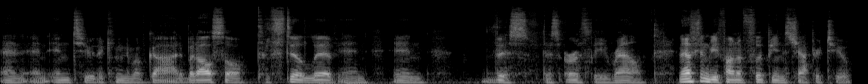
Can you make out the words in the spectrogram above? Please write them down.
and, and into the kingdom of God, but also to still live in in this this earthly realm. And that's going to be found in philippians chapter 2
